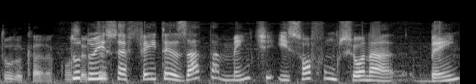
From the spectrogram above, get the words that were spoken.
tudo, cara. Tudo certeza. isso é feito exatamente e só funciona bem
